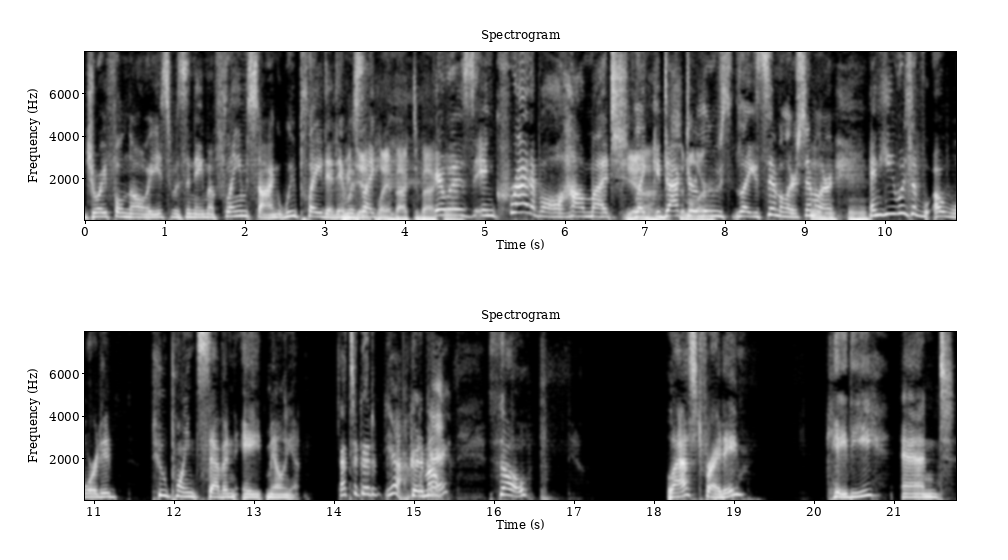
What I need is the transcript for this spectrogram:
Joyful Noise was the name of Flame's song. We played it. It We was did like play 'em back to back, It yeah. was incredible how much Yeah, like Dr. similar. Lou's like similar, similar. Mhm, mhm. And he was av- awarded 2.78 million. That's a good, yeah, Good amount. So last Friday, Katy and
